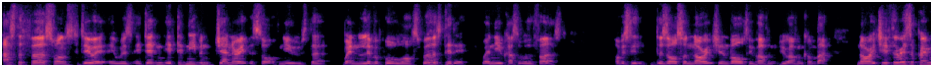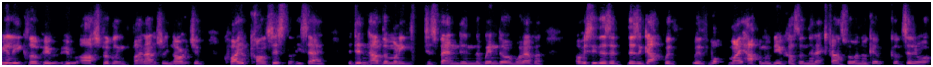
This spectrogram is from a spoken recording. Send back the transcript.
as the first ones to do it, it was it didn't it didn't even generate the sort of news that when Liverpool or Spurs did it when Newcastle were the first. Obviously, there's also Norwich involved who haven't who haven't come back. Norwich, if there is a Premier League club who who are struggling financially, Norwich have quite consistently said they didn't have the money to spend in the window and whatever obviously there's a there's a gap with with what might happen with Newcastle in the next transfer window, considering what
